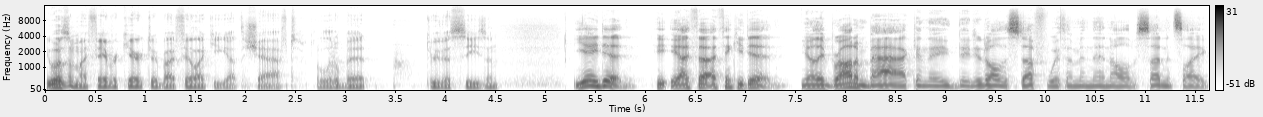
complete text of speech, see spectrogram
He wasn't my favorite character, but I feel like he got the shaft a little bit through this season. Yeah, he did. He, I thought, I think he did. You know, they brought him back and they they did all this stuff with him, and then all of a sudden, it's like,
